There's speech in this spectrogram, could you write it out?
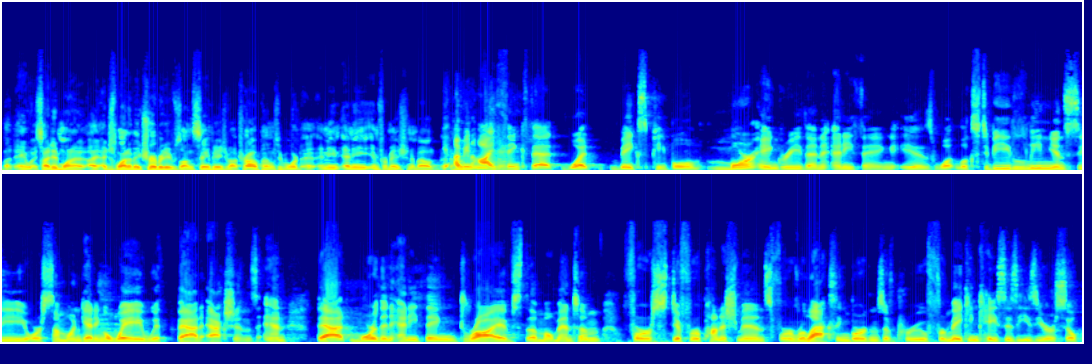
But anyway, so I didn't want to. I I just want to make sure everybody was on the same page about trial penalty. But what, any any information about? Yeah, I mean, I think that what makes people more angry than anything is what looks to be leniency or someone getting away with bad actions. And that, more than anything, drives the momentum for stiffer punishments, for relaxing burdens of proof, for making cases easier. So,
